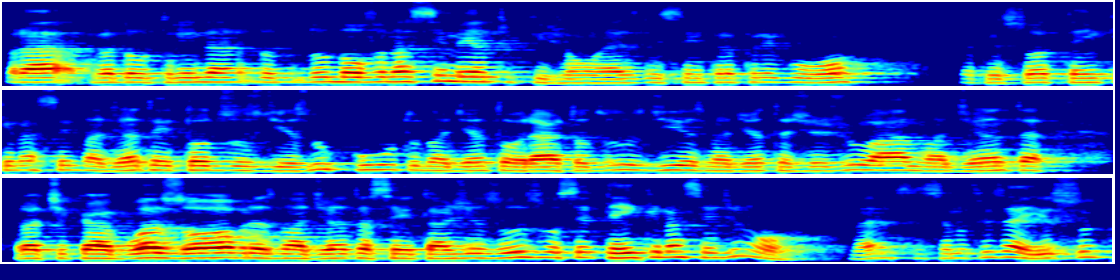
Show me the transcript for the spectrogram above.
para a doutrina do, do, novo nascimento, que João Wesley sempre apregoou, que a pessoa tem que nascer. Não adianta ir todos os dias no culto, não adianta orar todos os dias, não adianta jejuar, não adianta praticar boas obras, não adianta aceitar Jesus, você tem que nascer de novo. Né? Se você não fizer isso,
